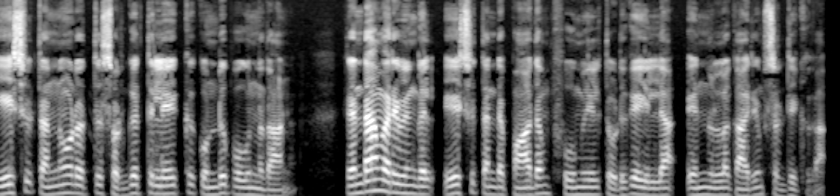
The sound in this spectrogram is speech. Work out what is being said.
യേശു തന്നോടൊത്ത് സ്വർഗത്തിലേക്ക് കൊണ്ടുപോകുന്നതാണ്. രണ്ടാം വരവെങ്കിൽ യേശു തന്റെ പാദം ഭൂമിയിൽ തൊടുകയില്ല എന്നുള്ള കാര്യം ശ്രദ്ധിക്കുക.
